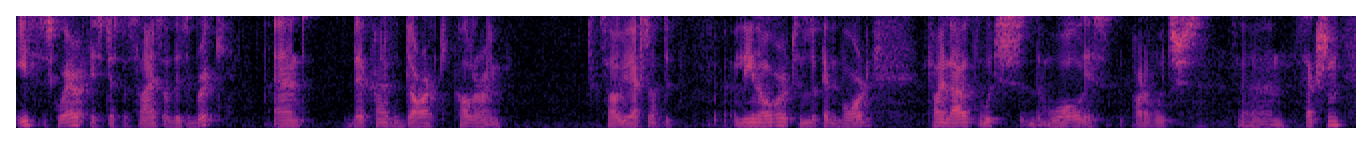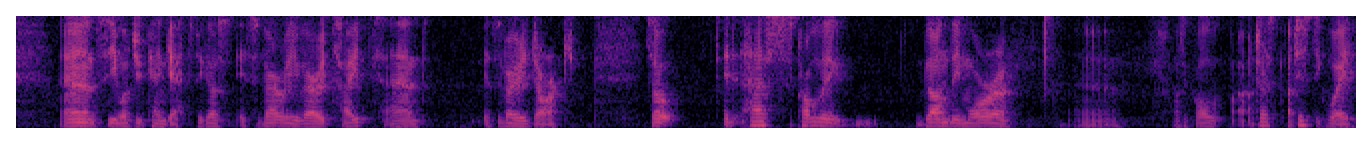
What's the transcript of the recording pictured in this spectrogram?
Each square is just the size of this brick and they're kind of a dark coloring. So you actually have to lean over to look at the board, find out which wall is part of which um, section and see what you can get because it's very very tight and it's very dark. So it has probably gone the more uh, what's it called just artistic way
